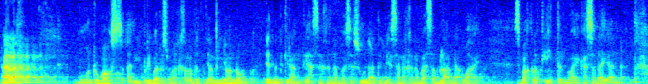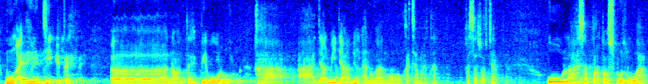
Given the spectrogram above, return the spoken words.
alah mohon rumah adi pribadi mah kalebet jalmi nyondong jangan pikiran tiasa karena bahasa Sunda teh biasana karena bahasa Belanda wae semaklek iten wae kasadayana mung aya hiji teh eh naon teh piwuruk ka jalmi-jalmi anu nganggo kacamata kasasoca ulah sapertos pun uak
